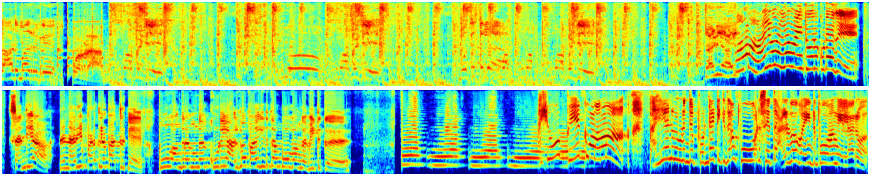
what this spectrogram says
காடு மாதிரி இருக்கு. போடுறா. உமாபெட்டி ஐயோ உமாபெட்டி மொத்தத்துல உமா உமாபெட்டி தனி ஐ மாமா அல்வெல்லாம் வாங்கிட்டு வரக்கூடாது. சந்தியா நான் நிறைய படத்துல பார்த்திருக்கேன். பூ வாங்குறவங்க கூட அல்வா வாங்கிட்டு தான் போவாங்க வீட்டுக்கு. ஐயோ பேக்கு மாமா. கல்யாணம் முடிஞ்ச பொண்டாட்டிக்கு தான் பூவோட சேர்த்து அல்வா வாங்கிட்டு போவாங்க எல்லாரும்.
